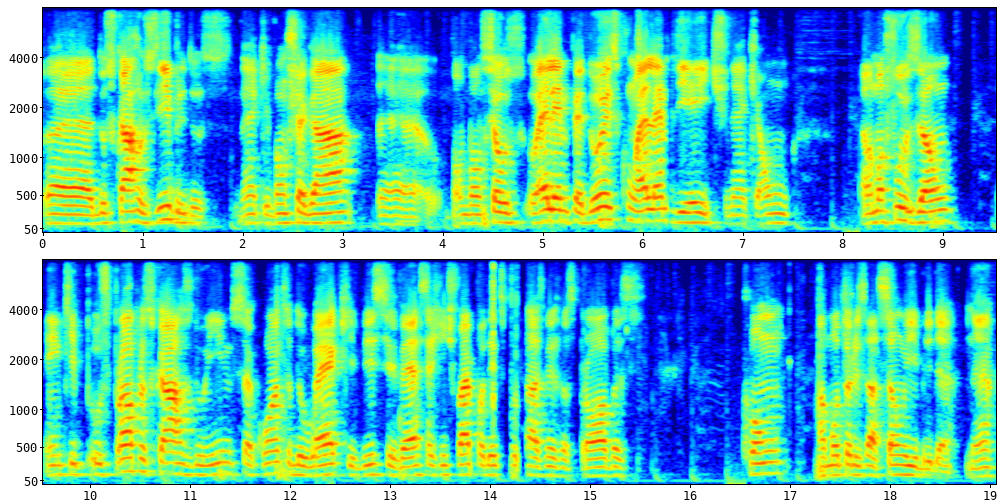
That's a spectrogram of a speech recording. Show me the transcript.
é, dos carros híbridos né que vão chegar é, vão, vão ser os LMP2 com LMDH né que é um é uma fusão em que os próprios carros do IMSA quanto do WEC vice-versa a gente vai poder disputar as mesmas provas com a motorização híbrida né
